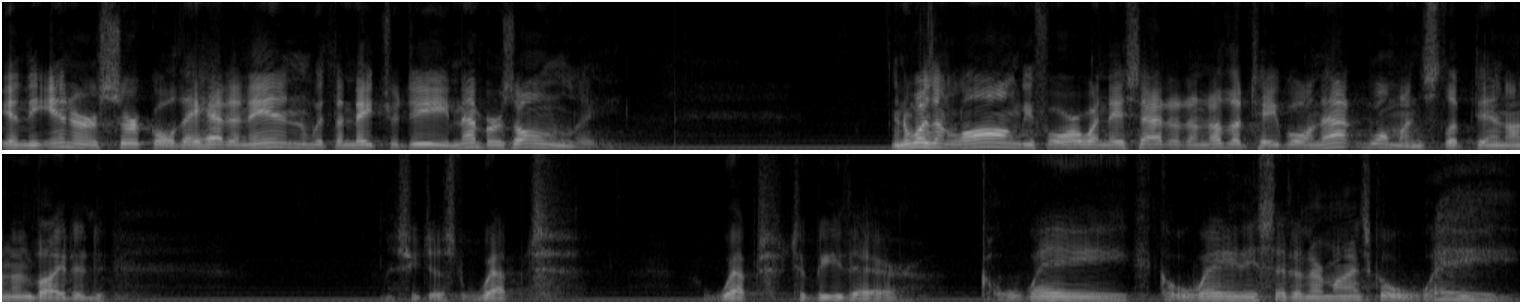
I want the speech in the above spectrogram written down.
in the inner circle. They had an in with the maitre d', members only. And it wasn't long before when they sat at another table and that woman slipped in uninvited. And she just wept, wept to be there. Go away, go away, they said in their minds, go away.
